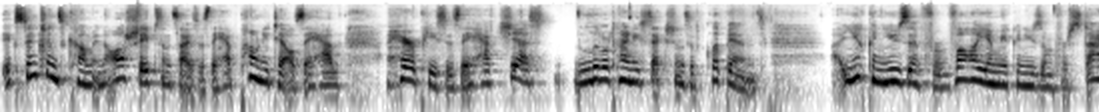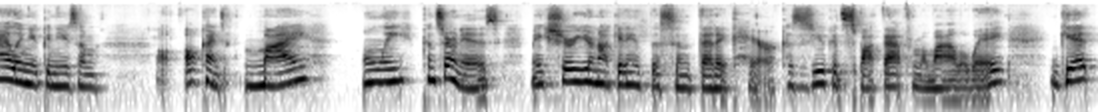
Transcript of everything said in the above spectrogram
extensions come in all shapes and sizes. They have ponytails, they have hair pieces, they have just little tiny sections of clip ins. Uh, you can use them for volume, you can use them for styling, you can use them all kinds. My only concern is make sure you're not getting the synthetic hair because you could spot that from a mile away. Get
